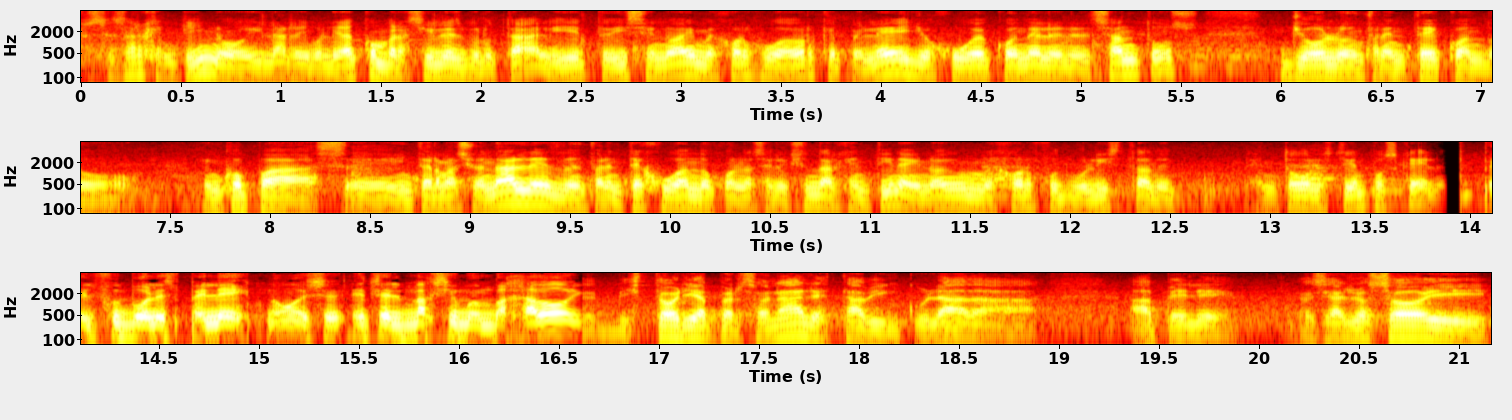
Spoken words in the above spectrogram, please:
pues es argentino y la rivalidad con Brasil es brutal y él te dice no hay mejor jugador que Pelé, yo jugué con él en el Santos, yo lo enfrenté cuando en copas eh, internacionales, lo enfrenté jugando con la selección de Argentina y no hay un mejor futbolista en todos los tiempos que él. El fútbol es Pelé, ¿no? es, es el máximo embajador. Mi historia personal está vinculada a Pelé o sea, yo soy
